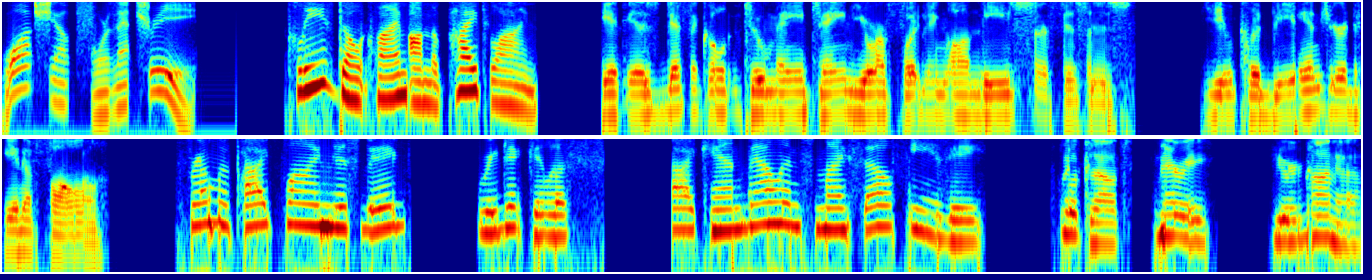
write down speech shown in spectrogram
Watch out for that tree. Please don't climb on the pipeline. It is difficult to maintain your footing on these surfaces. You could be injured in a fall. From a pipeline this big? Ridiculous. I can balance myself easy. Look out, Mary. You're gonna.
